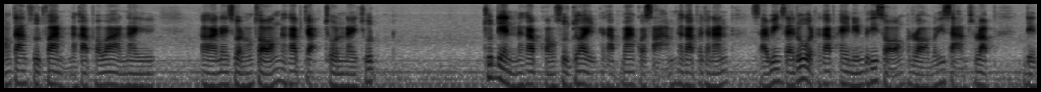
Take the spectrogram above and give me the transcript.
2 ตามสูตรฟันนะครับ เพราะว่าใน ในส่วนของ2นะครับจะชนในชุดชุดเด่นนะครับของสูตรย่อยนะครับมากกว่า3นะครับเพราะฉะนั้นสายวิ่งสายรูดนะครับให้เน้นไปที่ 2 รองไปที่ 3สำหรับเด่น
